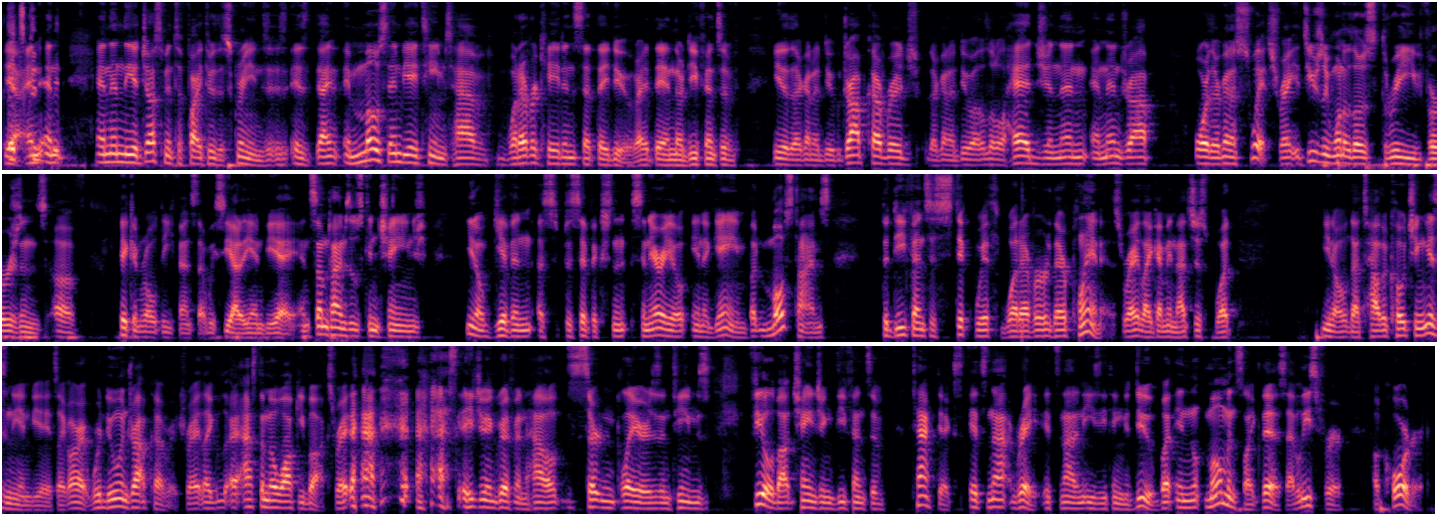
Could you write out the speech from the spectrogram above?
yeah, and, and and then the adjustment to fight through the screens is is and most NBA teams have whatever cadence that they do, right? They in their defensive either they're going to do drop coverage, they're going to do a little hedge and then and then drop, or they're going to switch, right? It's usually one of those three versions of pick and roll defense that we see out of the NBA, and sometimes those can change, you know, given a specific scenario in a game, but most times the defenses stick with whatever their plan is, right? Like I mean, that's just what you know that's how the coaching is in the NBA. It's like, all right, we're doing drop coverage, right? Like ask the Milwaukee Bucks, right? ask Adrian Griffin how certain players and teams feel about changing defensive tactics. It's not great. It's not an easy thing to do, but in moments like this, at least for a quarter,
